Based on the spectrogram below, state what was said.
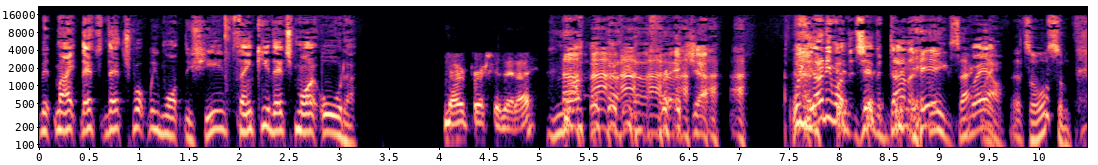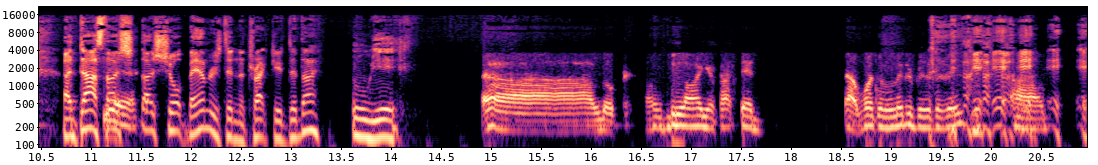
but mate, that's, that's what we want this year. Thank you. That's my order. No pressure then, eh? No pressure. Well, you're the only one that's ever done it. Yeah, exactly. Wow. That's awesome. Uh, Das, those, Yeah. those short boundaries didn't attract you, did they? Oh, yeah. Uh, look, I would be lying if I said that wasn't a little bit of the thing.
